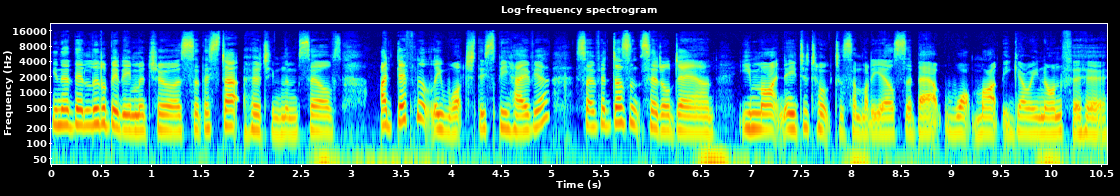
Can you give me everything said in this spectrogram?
You know, they're a little bit immature, so they start hurting themselves. I definitely watch this behaviour. So if it doesn't settle down, you might need to talk to somebody else about what might be going on for her.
